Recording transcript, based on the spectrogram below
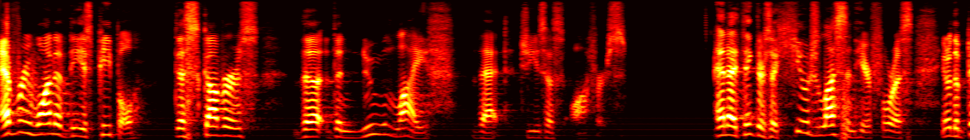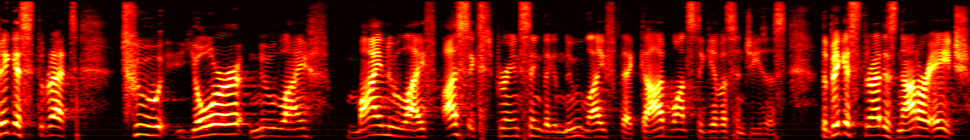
every one of these people discovers the, the new life that Jesus offers. And I think there's a huge lesson here for us. You know, the biggest threat to your new life, my new life, us experiencing the new life that God wants to give us in Jesus, the biggest threat is not our age.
